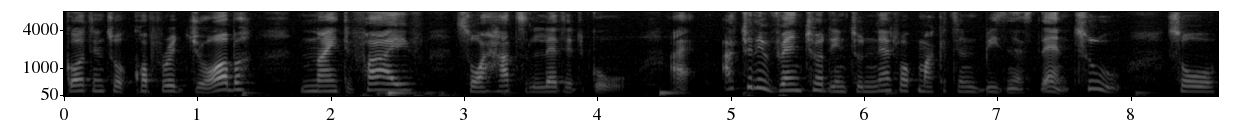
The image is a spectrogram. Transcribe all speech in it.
got into a corporate job, 95, so I had to let it go. I actually ventured into network marketing business then too. So,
